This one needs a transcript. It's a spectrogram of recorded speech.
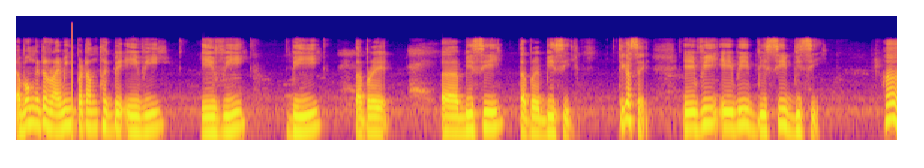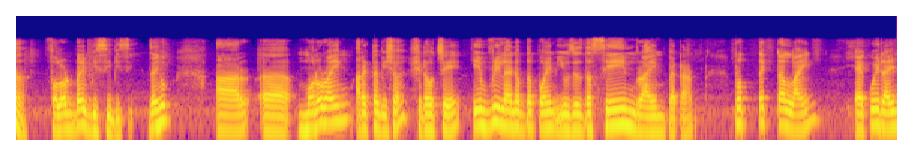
এবং এটা রাইমিং প্যাটার্ন থাকবে এভি এভি বি তারপরে বিসি তারপরে বিসি ঠিক আছে? এভি এবি বিসি বিসি হ্যাঁ? ফলোড বাই বিসি বিসি যাই হোক, আর মনোরাইম আরেকটা বিষয়, সেটা হচ্ছে every line of the poem uses the same rhyme pattern প্রত্যেকটা লাইন একই রাইম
